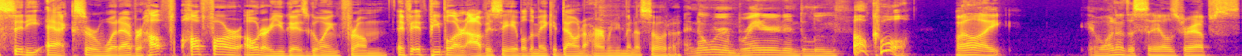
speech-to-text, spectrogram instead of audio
City X or whatever. How how far out are you guys going from? If if people aren't obviously able to make it down to Harmony, Minnesota. I know we're in Brainerd and Duluth. Oh, cool. Well, I one of the sales reps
